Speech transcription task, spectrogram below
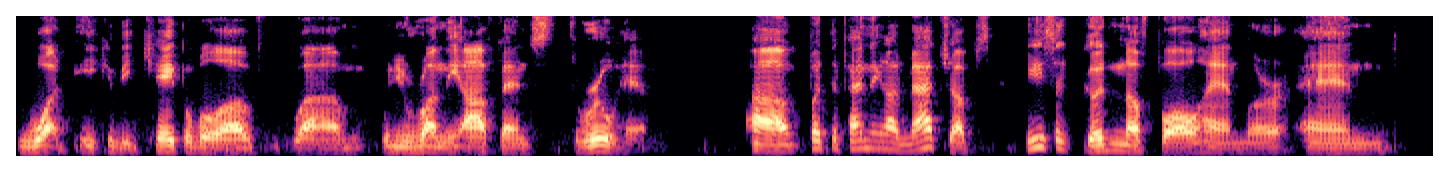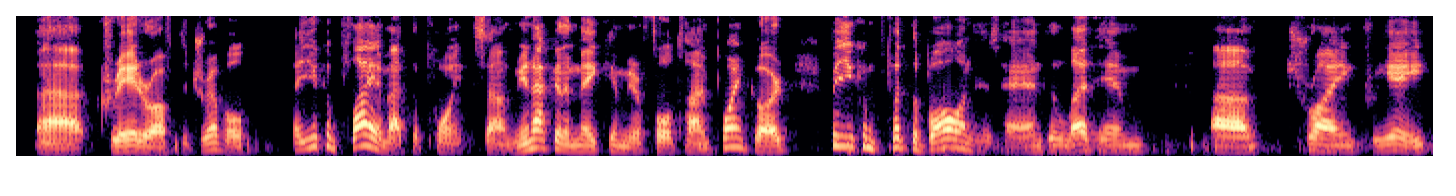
what he can be capable of um, when you run the offense through him. Um, but depending on matchups, he's a good enough ball handler and uh, creator off the dribble that you can play him at the point some. You're not going to make him your full time point guard, but you can put the ball in his hands and let him um, try and create.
